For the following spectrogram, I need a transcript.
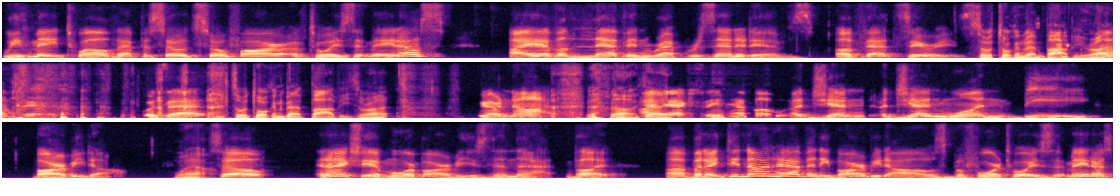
we've made 12 episodes so far of Toys That Made Us. I have 11 representatives of that series. So we're talking about Barbie, right? What's that? so we're talking about Barbies, right? We are not. I actually have a, a Gen a Gen One B Barbie doll. Wow. So, and I actually have more Barbies than that. But Uh, but I did not have any Barbie dolls before Toys That Made Us,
